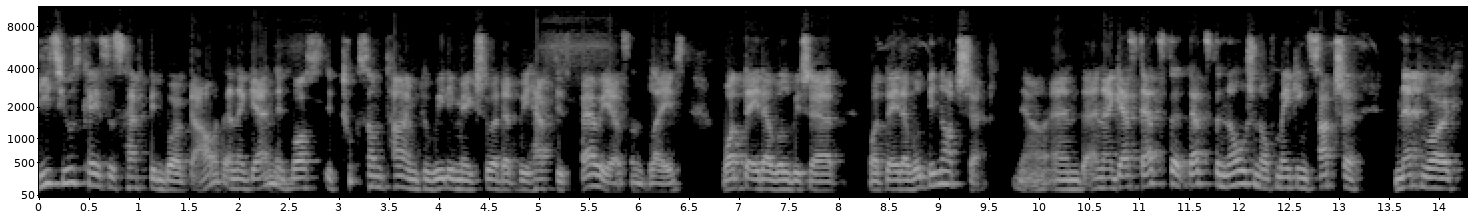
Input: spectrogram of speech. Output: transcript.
these use cases have been worked out. And again, it was it took some time to really make sure that we have these barriers in place. What data will be shared? What data will be not shared? Yeah, and and I guess that's the that's the notion of making such a network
